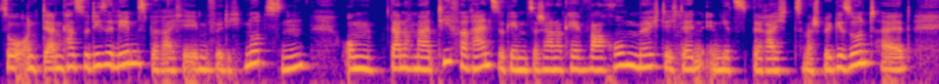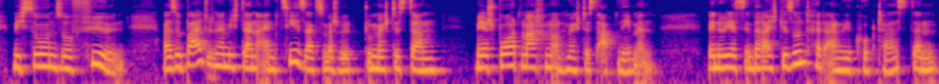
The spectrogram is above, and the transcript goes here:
So, und dann kannst du diese Lebensbereiche eben für dich nutzen, um da nochmal tiefer reinzugehen und zu schauen, okay, warum möchte ich denn in jetzt Bereich zum Beispiel Gesundheit mich so und so fühlen? Weil sobald du nämlich dann ein Ziel sagst, zum Beispiel, du möchtest dann mehr Sport machen und möchtest abnehmen. Wenn du jetzt den Bereich Gesundheit angeguckt hast, dann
